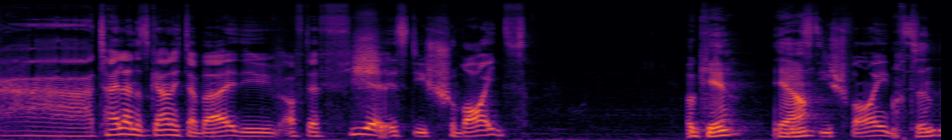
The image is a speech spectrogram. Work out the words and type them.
Ah, Thailand ist gar nicht dabei. Die, auf der 4 ist die Schweiz. Okay, ja. Ist die Schweiz. Macht Sinn.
